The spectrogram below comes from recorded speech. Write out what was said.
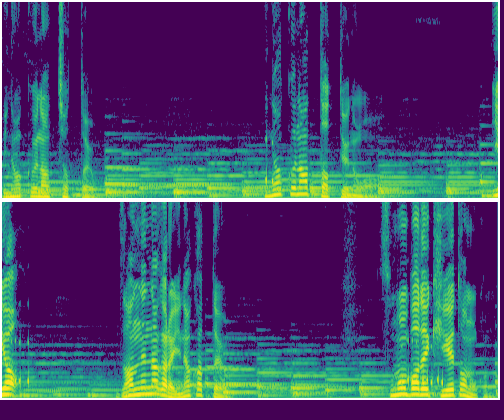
いなくなっちゃったよ。いなくなったっていうのは？いや残念ながらいなかったよ。その場で消えたのかな。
